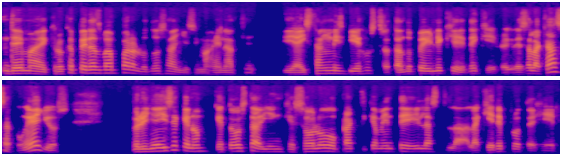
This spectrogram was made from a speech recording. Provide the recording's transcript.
De mae, creo que apenas van para los dos años, imagínate. Y ahí están mis viejos tratando de pedirle que, de que regrese a la casa con ellos. Pero ella dice que no, que todo está bien, que solo prácticamente él la, la quiere proteger.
